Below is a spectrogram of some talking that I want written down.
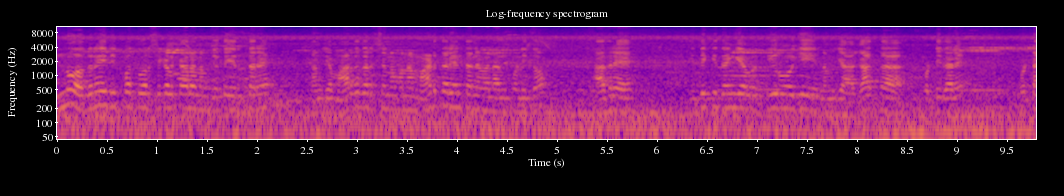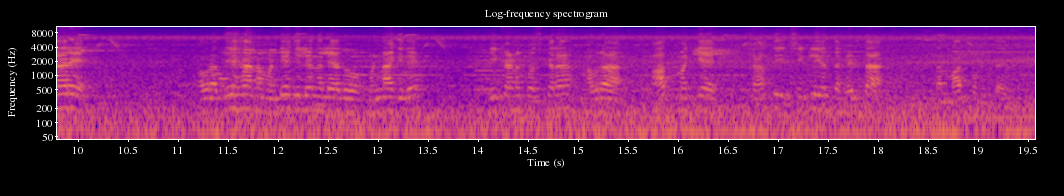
ಇನ್ನೂ ಹದಿನೈದು, ಇಪ್ಪತ್ತು ವರ್ಷಗಳ ಕಾಲ ನಮ್ಮ ಜೊತೆ ಇರ್ತಾರೆ. ನಮಗೆ ಮಾರ್ಗದರ್ಶನವನ್ನು ಮಾಡ್ತಾರೆ ಅಂತ ನಾವೆಲ್ಲ ಅಂದ್ಕೊಂಡಿದ್ದೋ ಆದರೆ ಇದ್ದಕ್ಕಿದ್ದಂಗೆ ಅವರು ತೀರು ಹೋಗಿ ನಮಗೆ ಆಘಾತ ಕೊಟ್ಟಿದ್ದಾರೆ. ಒಟ್ಟಾರೆ ಅವರ ದೇಹ ನಮ್ಮ ಮಂಡ್ಯ ಜಿಲ್ಲೆಯಲ್ಲಿ ಅದು ಮಣ್ಣಾಗಿದೆ. ಈ ಕಾರಣಕ್ಕೋಸ್ಕರ ಅವರ ಆತ್ಮಕ್ಕೆ ಶಾಂತಿ ಸಿಗಲಿ ಅಂತ ಹೇಳ್ತಾ ನಾನು ಮಾತು ಕೊಡ್ತಾ ಇದ್ದೀನಿ.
